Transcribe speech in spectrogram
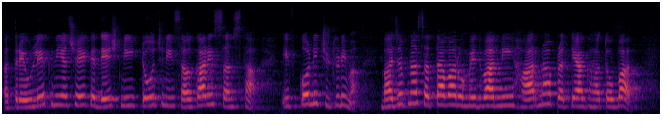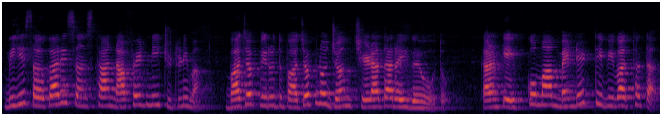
અત્રે ઉલ્લેખનીય છે કે દેશની ટોચની સહકારી સંસ્થા ઇફકોની ચૂંટણીમાં ભાજપના સત્તાવાર ઉમેદવારની હારના પ્રત્યાઘાતો બાદ બીજી સહકારી સંસ્થા નાફેડની ચૂંટણીમાં ભાજપ વિરુદ્ધ ભાજપનો જંગ છેડાતા રહી ગયો હતો. કારણ કે ઇફકોમાં મેન્ડેટથી વિવાદ થતાં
